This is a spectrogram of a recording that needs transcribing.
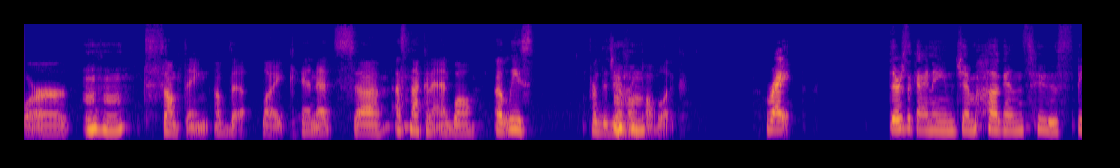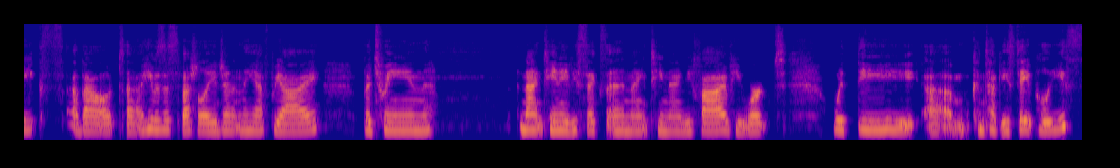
or Mm-hmm. something of the like, and it's uh that's not going to end well, at least for the general Mhm. public. Right. There's a guy named Jim Huggins who speaks about, uh, he was a special agent in the FBI between 1986 and 1995. He worked with the um, Kentucky State Police,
